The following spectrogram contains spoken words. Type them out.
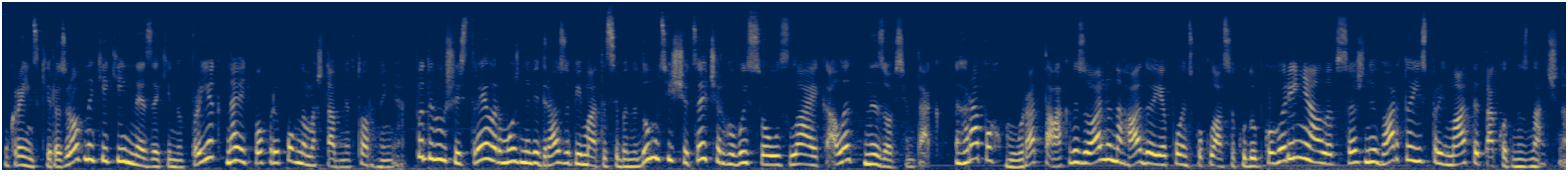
український розробник, який не закинув проєкт навіть попри повномасштабне вторгнення. Подивившись трейлер, можна відразу піймати себе на думці, що це черговий Souls-like, але не зовсім так. Гра похмура, так візуально нагадує японську класику дубко горіння, але все ж не варто її сприймати так однозначно.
